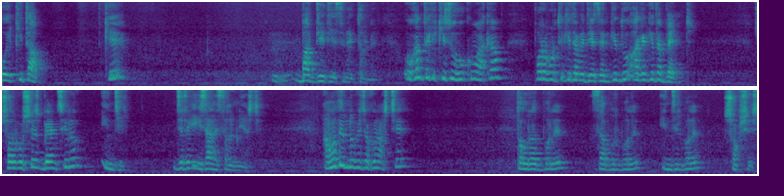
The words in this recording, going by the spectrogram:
ওই কিতাবকে বাদ দিয়ে দিয়েছেন এক ধরনের। ওখান থেকে কিছু হুকুম আকাম পরবর্তী কিতাবে দিয়েছেন, কিন্তু আগের কিতাব ব্যান্ড। সর্বশেষ ব্যান্ড ছিল ইঞ্জিল, যেটাকে ঈসা আলাইসাল্লাম নিয়ে আসছে। আমাদের নবী যখন আসছে তৌরাত বলেন, জাবুর বলেন, ইঞ্জিল বলেন সব শেষ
